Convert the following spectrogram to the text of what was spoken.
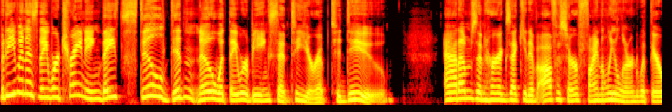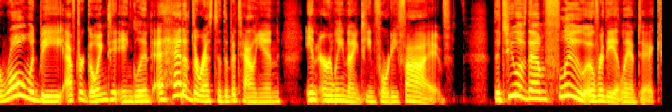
But even as they were training, they still didn't know what they were being sent to Europe to do. Adams and her executive officer finally learned what their role would be after going to England ahead of the rest of the battalion in early 1945. The two of them flew over the Atlantic,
